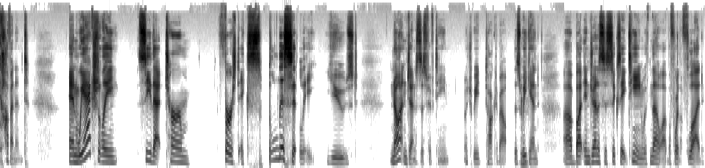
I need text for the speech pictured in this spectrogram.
covenant. And we actually see that term first explicitly used not in Genesis 15, which we talked about this weekend, uh, but in Genesis 6:18 with Noah before the flood.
